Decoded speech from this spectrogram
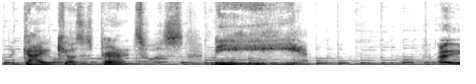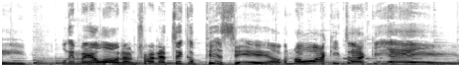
the guy who kills his parents was me? Hey, leave me alone. I'm trying to take a piss here on the walkie-talkie. Yay!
